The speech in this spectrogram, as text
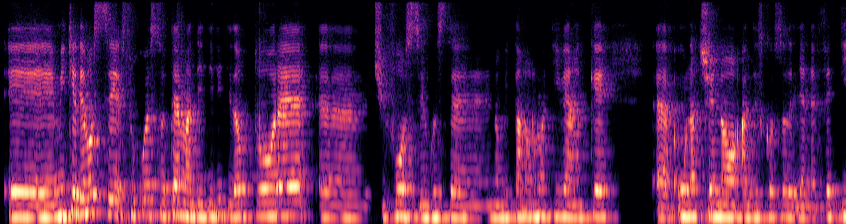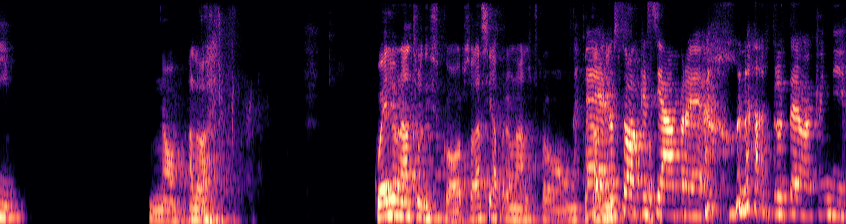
eh, mi chiedevo se su questo tema dei diritti d'autore eh, ci fosse in queste novità normative anche eh, un accenno al discorso degli NFT. No, allora, quello è un altro discorso, là si apre un altro... Un eh, lo so che si apre un altro tema, quindi...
